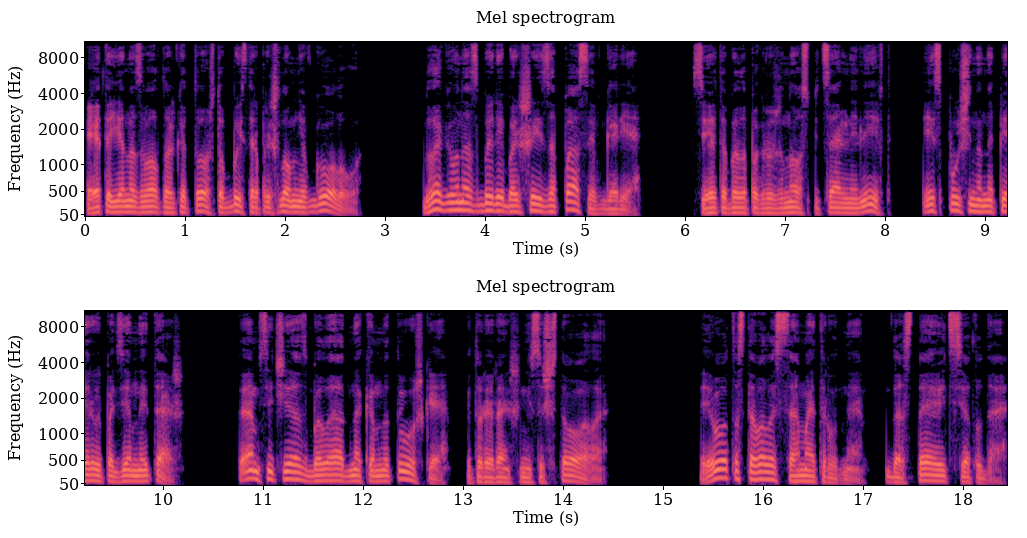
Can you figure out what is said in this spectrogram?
Это я назвал только то, что быстро пришло мне в голову. Благо, у нас были большие запасы в горе. Все это было погружено в специальный лифт и спущено на первый подземный этаж. Там сейчас была одна комнатушка, которой раньше не существовало. И вот оставалось самое трудное — доставить все туда.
